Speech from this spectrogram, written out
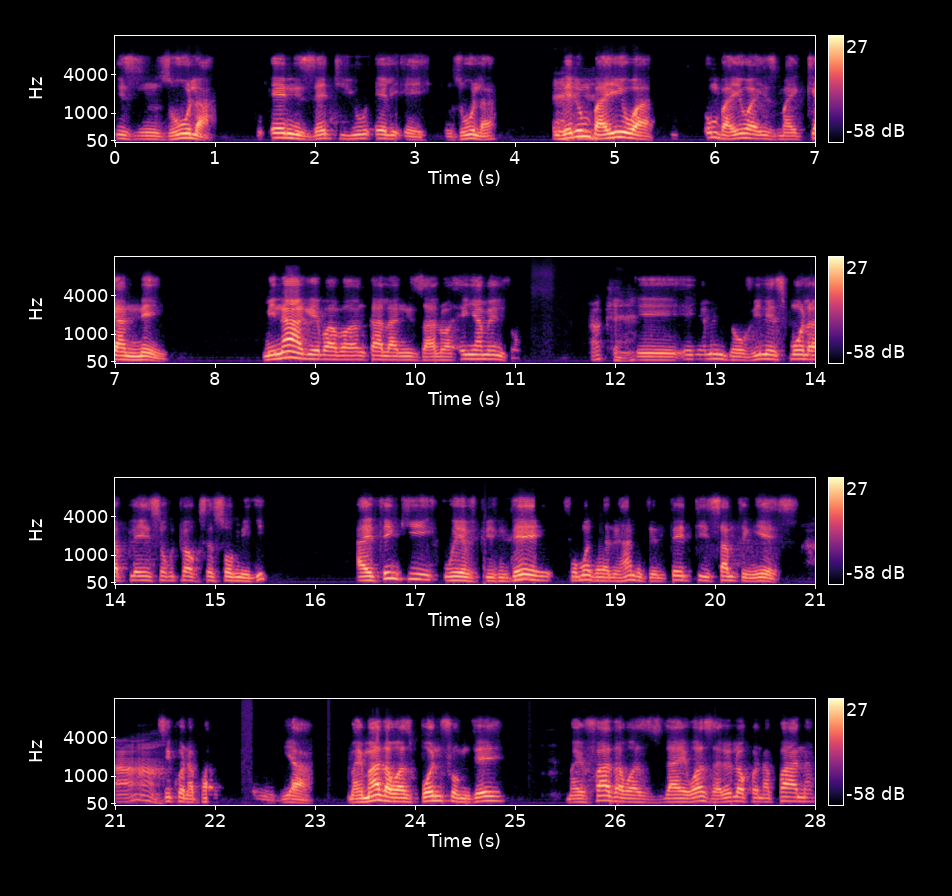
is nzula n-z-u-l-a nzula. And then Ehe. umbayiwa umbayiwa is my clan name. Mina-ke baba nkala ngizalwa enyamendlovu. Okay. Eh enyamendlovu in a smaller place okuthiwa kusesomili i think we have been there for more than 130 something years. Ah. Sikhona phakathi yeah. My mother was born from there. My father was laye wazalelwa khona phana.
